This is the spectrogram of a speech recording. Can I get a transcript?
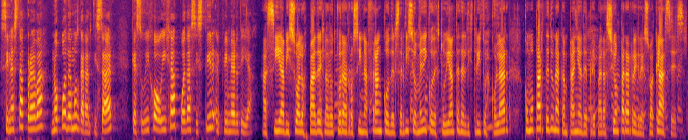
Sin esta prueba no podemos garantizar que su hijo o hija pueda asistir el primer día. Así avisó a los padres la doctora Rosina Franco del Servicio Médico de Estudiantes del Distrito Escolar como parte de una campaña de preparación para regreso a clases.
